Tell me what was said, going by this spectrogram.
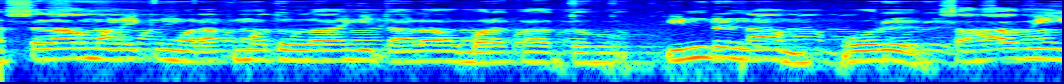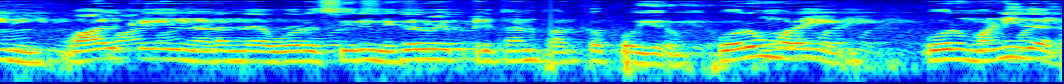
அஸ்லாம் அலைக்கும் ரஹமத்துல்லாஹி தாலா பரகாத்துஹு இன்று நாம் ஒரு சஹாபியின் வாழ்க்கையில் நடந்த ஒரு சிறு நிகழ்வை பற்றித்தான் பார்க்க போகிறோம். ஒரு முறை ஒரு மனிதர்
